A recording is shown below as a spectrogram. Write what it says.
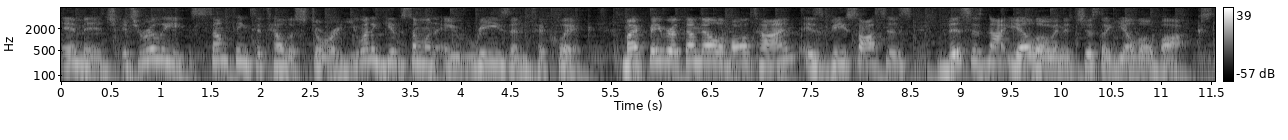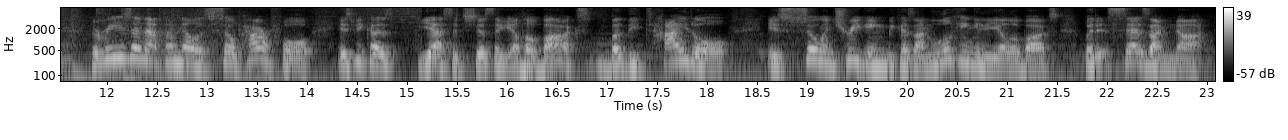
image, it's really something to tell a story. You want to give someone a reason to click. My favorite thumbnail of all time is Vsauce's This Is Not Yellow and it's just a yellow box. The reason that thumbnail is so powerful is because, yes, it's just a yellow box, but the title is so intriguing because I'm looking at a yellow box, but it says I'm not.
